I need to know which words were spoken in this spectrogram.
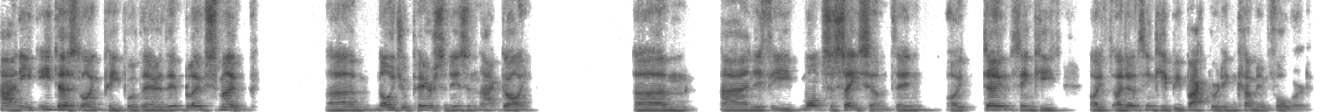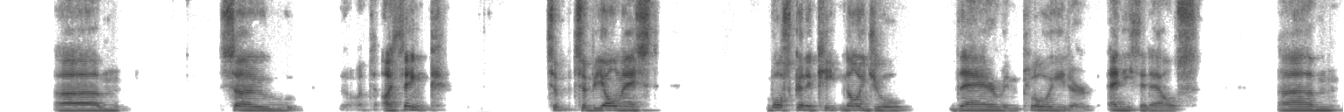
and he he does like people there that blow smoke. Um, Nigel Pearson isn't that guy. Um, and if he wants to say something, I don't think he I, I don't think he'd be backward in coming forward. Um, so I think, to to be honest, what's going to keep Nigel there, employed, or anything else, um,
